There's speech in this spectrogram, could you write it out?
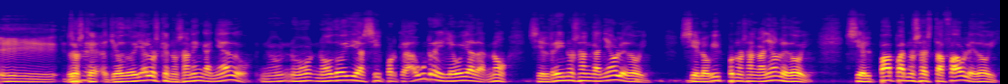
Eh, Los entonces- que, yo doy a los que nos han engañado. No, no, no doy así, porque a un rey le voy a dar. No, si el rey nos ha engañado, le doy. Si el obispo nos ha engañado, le doy. Si el papa nos ha estafado, le doy.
